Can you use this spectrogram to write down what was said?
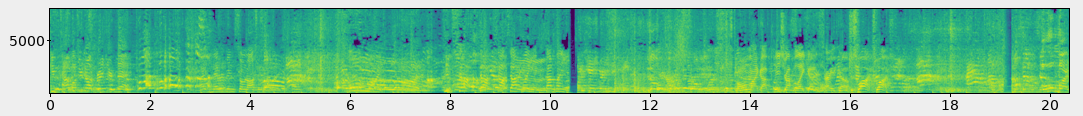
Puke. How did you not break your neck? I've never been so nauseous in my life. Oh my god. Dude, stop, stop, stop, stop playing it. Stop playing it. Oh my god, please drop a like, guys. Alright, go. Just watch, watch. Oh my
